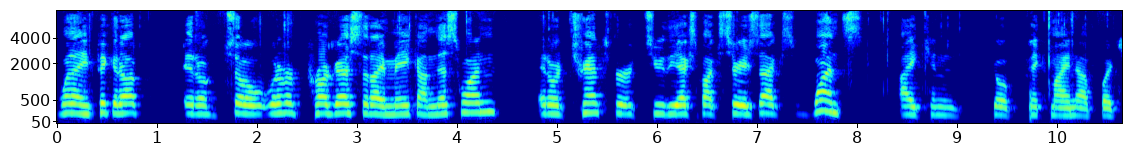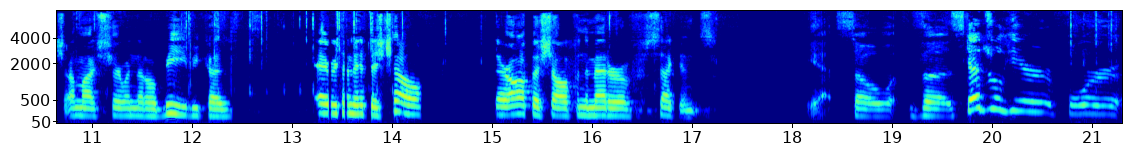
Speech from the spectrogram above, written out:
when I pick it up, it'll so whatever progress that I make on this one, it'll transfer to the Xbox Series X once I can go pick mine up, which I'm not sure when that'll be because every time they hit the shelf, they're off the shelf in the matter of seconds. Yeah, so the schedule here for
